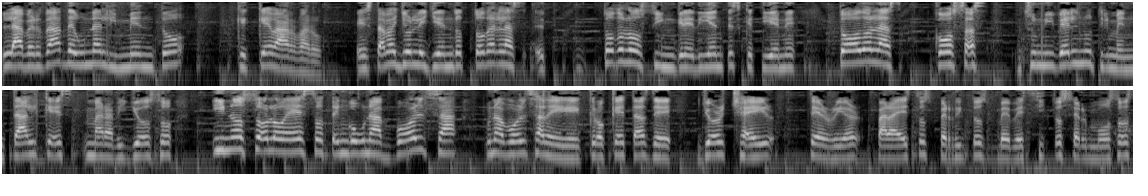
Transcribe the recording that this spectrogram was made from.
la verdad de un alimento que qué bárbaro. Estaba yo leyendo todas las, eh, todos los ingredientes que tiene, todas las cosas, su nivel nutrimental que es maravilloso. Y no solo eso, tengo una bolsa, una bolsa de croquetas de Yorkshire Terrier para estos perritos bebecitos hermosos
